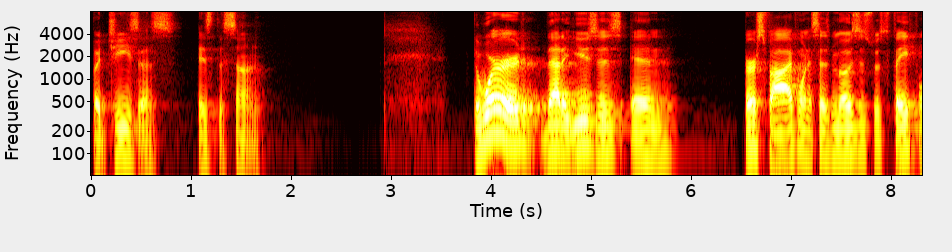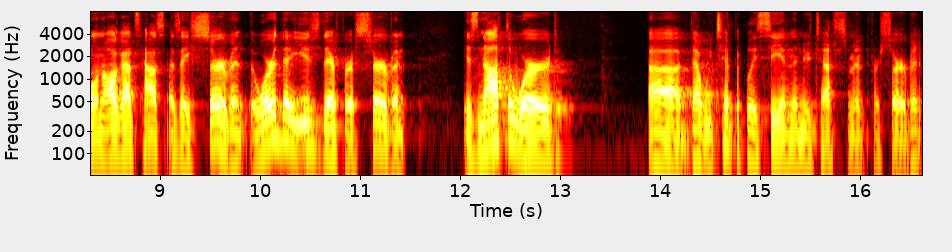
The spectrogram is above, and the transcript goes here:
but Jesus is the Son. The word that it uses in verse 5, when it says Moses was faithful in all God's house as a servant, the word that it uses there for a servant is not the word uh, that we typically see in the New Testament for servant.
